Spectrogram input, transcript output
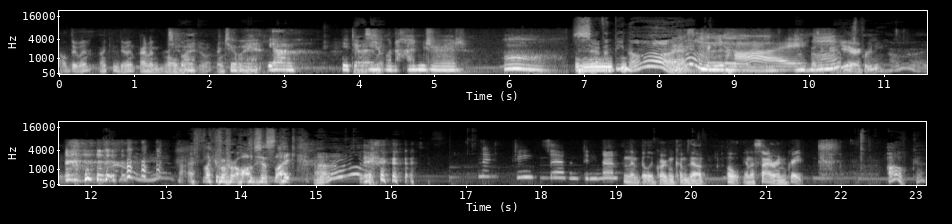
I'll do it. I can do it. I haven't rolled do a it. do it. Do it. Yeah. You do it. 100. Oh, 79. that's hmm. pretty high. That's a good mm-hmm. year. That's pretty high. I feel like we're all just like, huh? 1979. And then Billy Corgan comes out. Oh, and a siren. Great. Oh, good.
